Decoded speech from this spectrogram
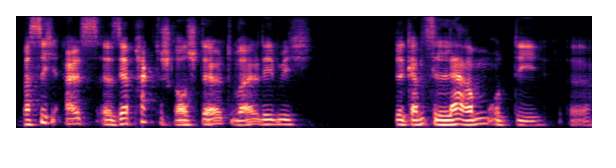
Was sich als äh, sehr praktisch rausstellt, weil nämlich der ganze Lärm und die äh,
